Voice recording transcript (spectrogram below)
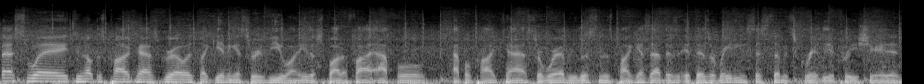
Best way to help this podcast grow is by giving us a review on either Spotify, Apple, Apple Podcasts, or wherever you listen to this podcast at. If there's a rating system, it's greatly appreciated.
